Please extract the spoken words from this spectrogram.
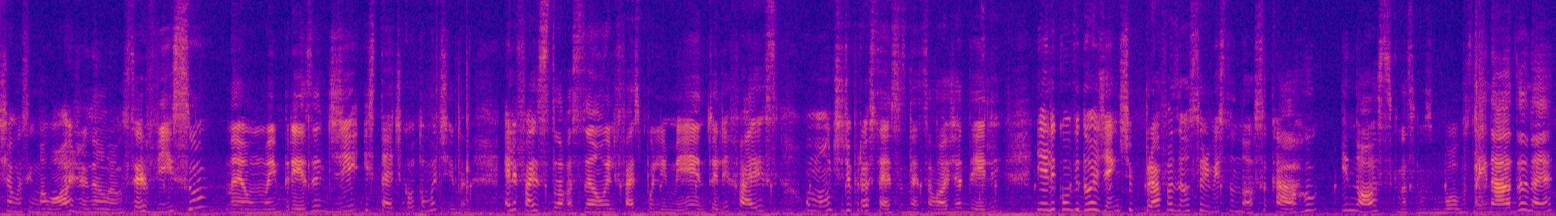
se chama assim, uma loja? Não, é um serviço, né, uma empresa de estética automotiva. Ele faz lavação, ele faz polimento, ele faz um monte de processos nessa loja dele e ele convidou a gente para fazer um serviço no nosso carro e nós, que nós somos bobos nem nada, né,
